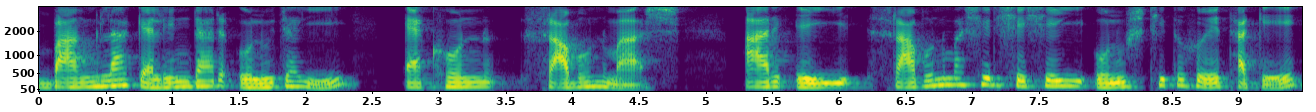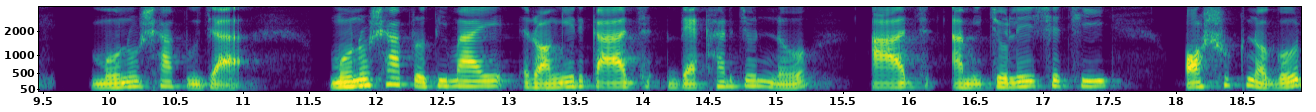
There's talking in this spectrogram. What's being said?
বাংলা ক্যালেন্ডার অনুযায়ী এখন শ্রাবণ মাস, আর এই শ্রাবণ মাসের শেষেই অনুষ্ঠিত হয়ে থাকে মনসা পূজা। মনসা প্রতিমায় রঙের কাজ দেখার জন্য আজ আমি চলে এসেছি অশোকনগর,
